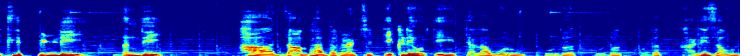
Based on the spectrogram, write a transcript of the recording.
इथली पिंडी नंदी हा जांभ्या दगडाची टेकडी होती त्याला वरून खोदत खोदत खोदत खाली जाऊन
